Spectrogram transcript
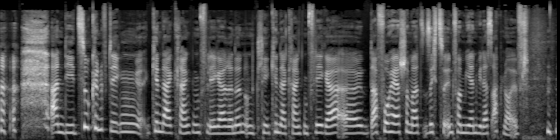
an die zukünftigen Kinderkrankenpflegerinnen und Kinderkrankenpfleger, äh, da vorher schon mal sich zu informieren, wie das abläuft.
